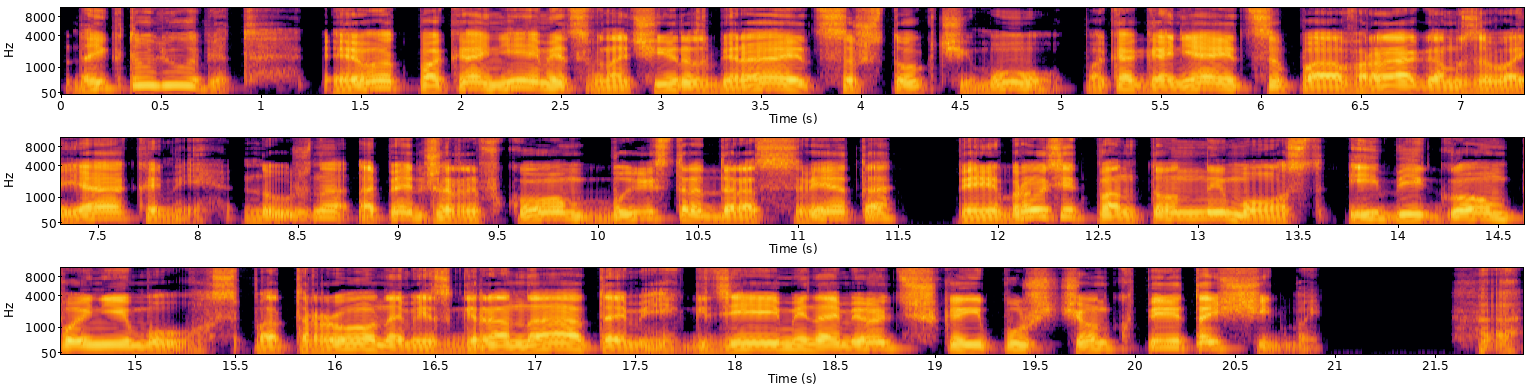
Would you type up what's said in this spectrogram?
Да и кто любит? И вот пока немец в ночи разбирается, что к чему, пока гоняется по оврагам за вояками, нужно, опять же, рывком, быстро до рассвета перебросить понтонный мост и бегом по нему, с патронами, с гранатами, где и минометчика, и пушченку перетащить бы. «Ха,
